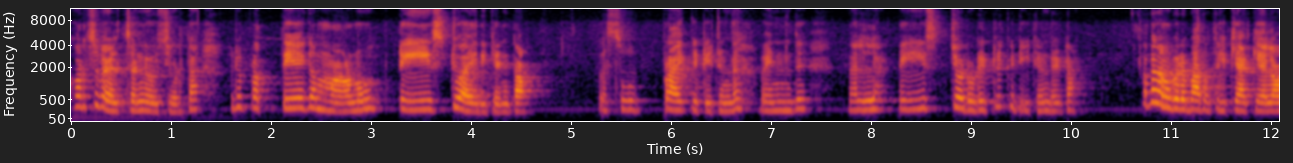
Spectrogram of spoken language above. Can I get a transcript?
കുറച്ച് വെളിച്ചെണ്ണ ഒഴിച്ചു കൊടുത്താൽ ഒരു പ്രത്യേക മണവും ടേസ്റ്റും ആയിരിക്കും കേട്ടോ സൂപ്പറായി കിട്ടിയിട്ടുണ്ട്. വെന്ത് നല്ല ടേസ്റ്റോട് കൂടിയിട്ട് കിട്ടിയിട്ടുണ്ട് കേട്ടോ അപ്പോൾ നമുക്കൊരു പാത്രത്തിലേക്ക് ആക്കിയാലോ?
